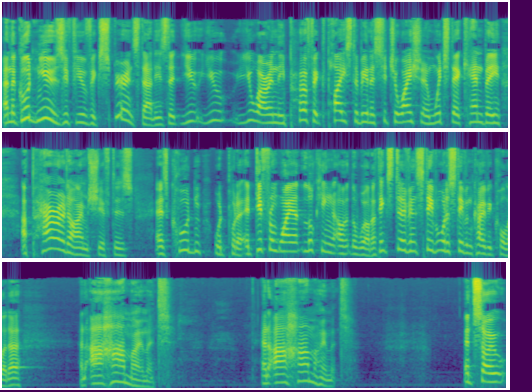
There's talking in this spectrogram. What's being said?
And the good news, if you've experienced that, is that you, you, you are in the perfect place to be in a situation in which there can be a paradigm shift, as, as Kuhn would put it, a different way of looking at the world. I think Stephen, Stephen what does Stephen Covey call it? A, an aha moment. An aha moment. And so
